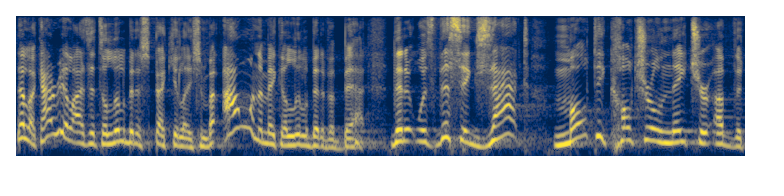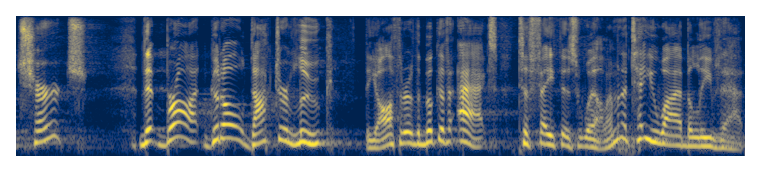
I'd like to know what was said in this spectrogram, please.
Now, look, I realize it's a little bit of speculation, but I want to make a little bit of a bet that it was this exact multicultural nature of the church that brought good old Dr. Luke, the author of the book of Acts, to faith as well. I'm going to tell you why I believe that.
